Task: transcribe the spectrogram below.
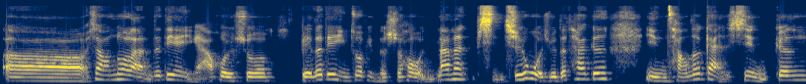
呃，像诺兰的电影啊，或者说别的电影作品的时候，慢慢品。其实我觉得它跟隐藏的感性、跟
